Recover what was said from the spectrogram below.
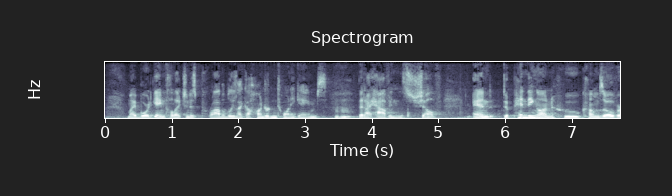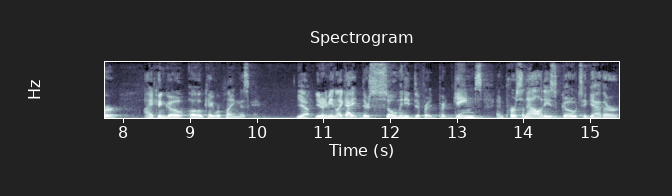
my board game collection is probably like 120 games that I have in this shelf, and depending on who comes over, I can go, oh, okay, we're playing this game. yeah. You know what I mean? Like I, there's so many different games and personalities go together.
